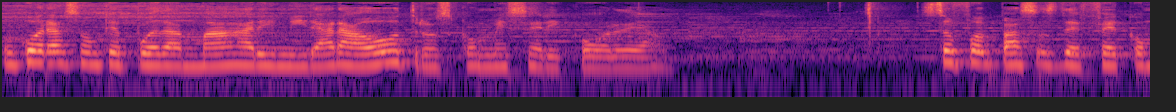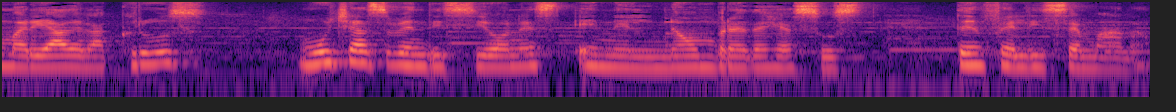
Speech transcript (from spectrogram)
Un corazón que pueda amar y mirar a otros con misericordia. Esto fue Pasos de Fe con María de la Cruz. Muchas bendiciones en el nombre de Jesús. Ten feliz semana.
